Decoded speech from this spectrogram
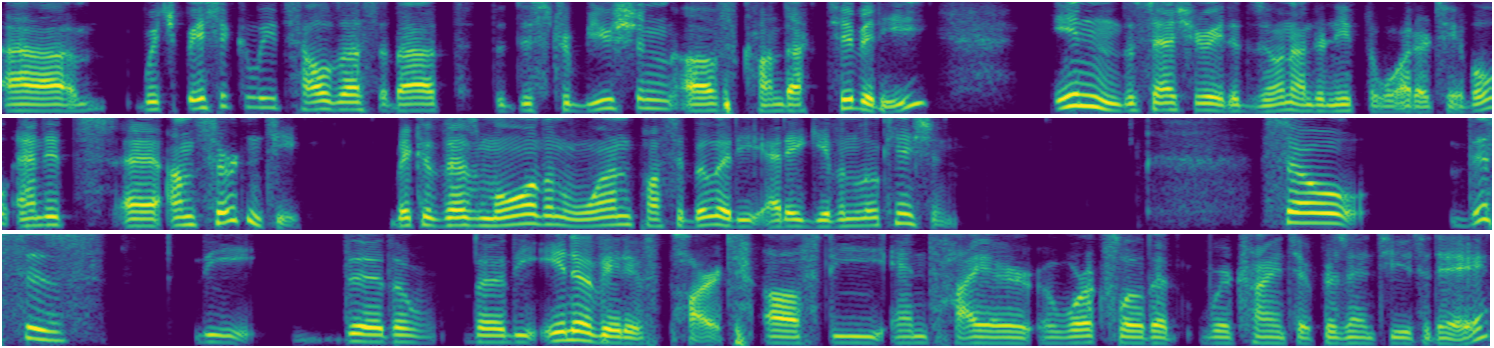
um, which basically tells us about the distribution of conductivity in the saturated zone underneath the water table and its uh, uncertainty, because there's more than one possibility at a given location. So this is the the, the, the, innovative part of the entire workflow that we're trying to present to you today.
